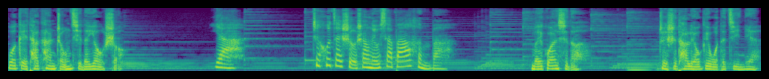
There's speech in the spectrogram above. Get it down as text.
我给他看肿起的右手。呀，这会在手上留下疤痕吧？没关系的。这是他留给我的纪念。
